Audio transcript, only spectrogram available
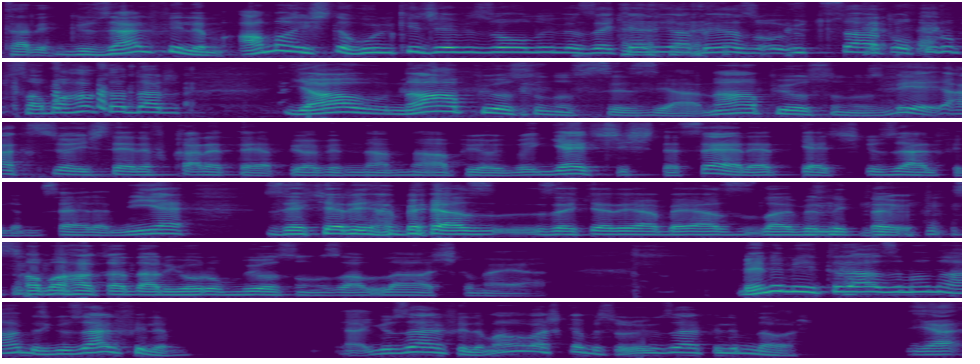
Tabii. Güzel film ama işte Hulki Cevizoğlu'yla Zekeriya Beyaz o 3 saat oturup sabaha kadar ya ne yapıyorsunuz siz ya? Ne yapıyorsunuz? Bir aksiyon işte herif karate yapıyor bilmem ne yapıyor. Geç işte seyret geç güzel film seyret. Niye Zekeriya Beyaz Zekeriya Beyaz'la birlikte sabaha kadar yorumluyorsunuz Allah aşkına ya? Benim itirazım ona abi güzel film. Ya güzel film ama başka bir sürü güzel film de var. Ya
